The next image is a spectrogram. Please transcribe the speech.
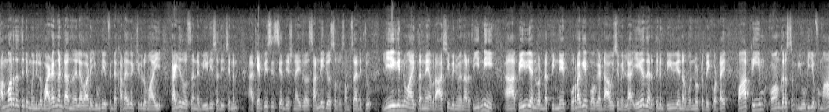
സമ്മർദ്ദത്തിന്റെ മുന്നിൽ വഴങ്ങണ്ട എന്ന നിലപാട് യു ഡി എഫിന്റെ ഘടകകക്ഷികളുമായി കഴിഞ്ഞ ദിവസം തന്നെ വി ഡി സതീശനും കെ പി സി സി അധ്യക്ഷനായിട്ടുള്ള സണ്ണി ജോസഫും സംസാരിച്ചു. ലീഗിനുമായി തന്നെ അവർ ആശയവിനിമയം നടത്തി. ഇനി പി വി അൻവറിന്റെ പിന്നെ പുറകെ പോകേണ്ട ആവശ്യമില്ല. ഏത് തരത്തിലും പി വി അൻവർ മുന്നോട്ട് പോയിക്കോട്ടെ. പാർട്ടിയും കോൺഗ്രസും യു ഡി എഫും ആ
